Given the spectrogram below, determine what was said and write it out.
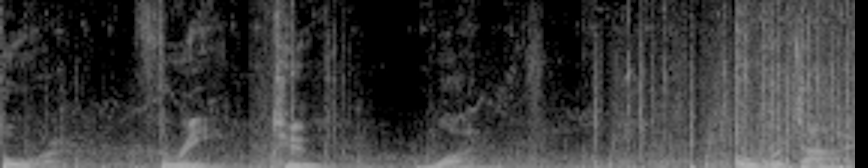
four, three, two, one. Overtime.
